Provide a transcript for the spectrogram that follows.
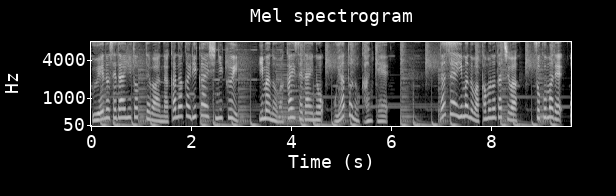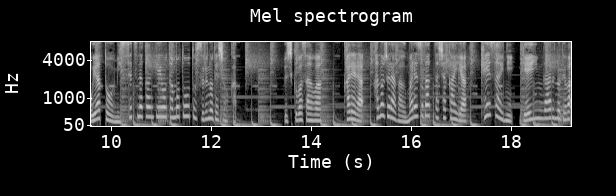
上の世代にとってはなかなか理解しにくい今の若い世代の親との関係なぜ今の若者たちはそこまで親と密接な関係を保とうとするのでしょうか？牛久保さんは彼ら彼女らが生まれ育った社会や経済に原因があるのでは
